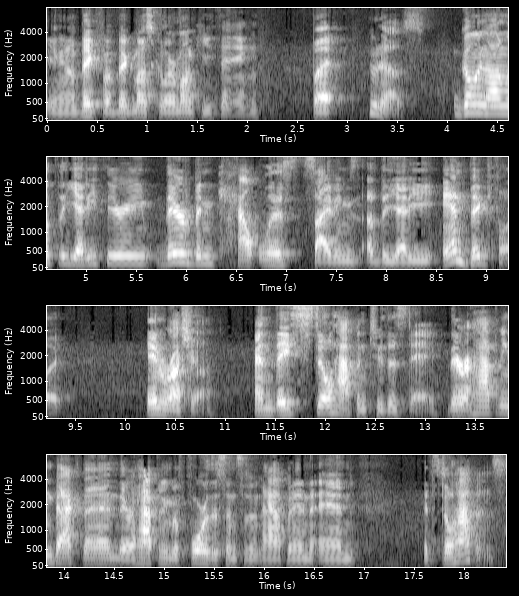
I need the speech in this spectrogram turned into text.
you know Bigfoot, big muscular monkey thing, but who knows? Going on with the Yeti theory, there have been countless sightings of the Yeti and Bigfoot in Russia, and they still happen to this day. They were happening back then. They were happening before this incident happened, and it still happens.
